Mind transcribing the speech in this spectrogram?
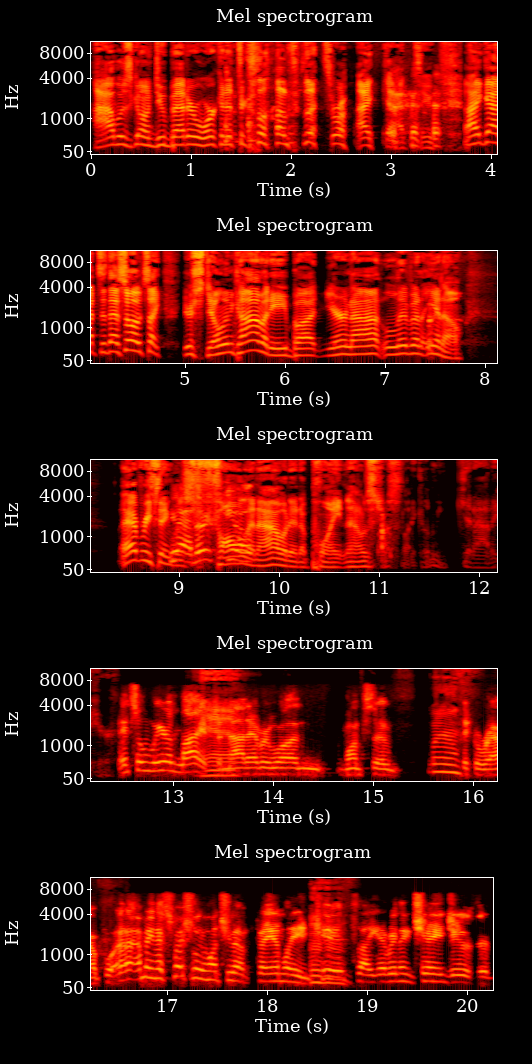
I was going to do better working at the club. That's where I got to. I got to that. So it's like you're still in comedy, but you're not living. You know, everything Yeah, was there- you falling know- out at a point, and I was just like, let me get out of here. It's a weird life, Yeah. and not everyone wants to Well, stick around for. I mean, especially once you have family and Mhm. kids, like everything changes. And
